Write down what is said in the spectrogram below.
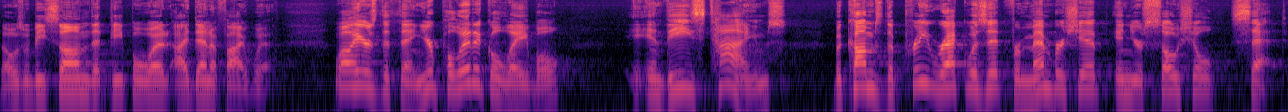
Those would be some that people would identify with. Well, here's the thing your political label in these times becomes the prerequisite for membership in your social set.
